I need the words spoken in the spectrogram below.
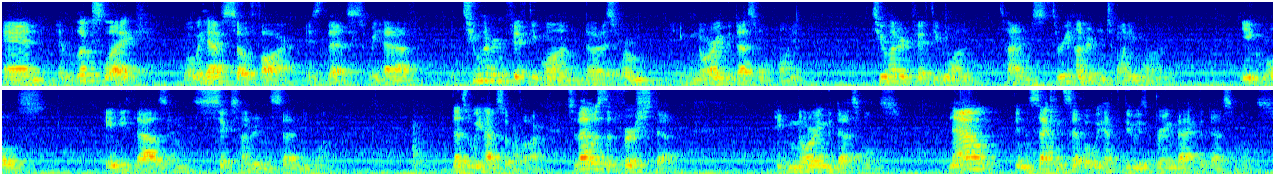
And it looks like what we have so far is this. We have 251, notice we're ignoring the decimal point, 251 times 321 equals 80,671. That's what we have so far. So that was the first step, ignoring the decimals. Now, in the second step, what we have to do is bring back the decimals.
